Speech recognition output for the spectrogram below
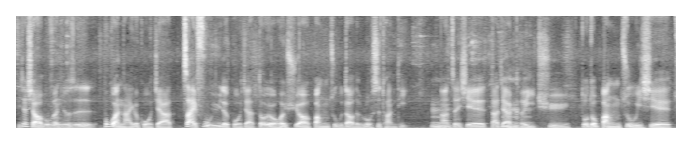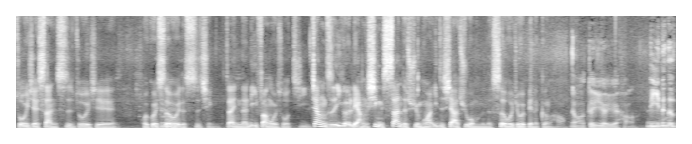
比较小的部分就是不管哪一个国家，再富裕的国家都有会需要帮助到的弱势团体。嗯那这些大家可以去多多帮助一些，做一些善事，做一些回馈社会的事情，在你能力范围所及，这样子一个良性善的循环一直下去，我们的社会就会变得更好。哦，对，越来越好，离那个。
